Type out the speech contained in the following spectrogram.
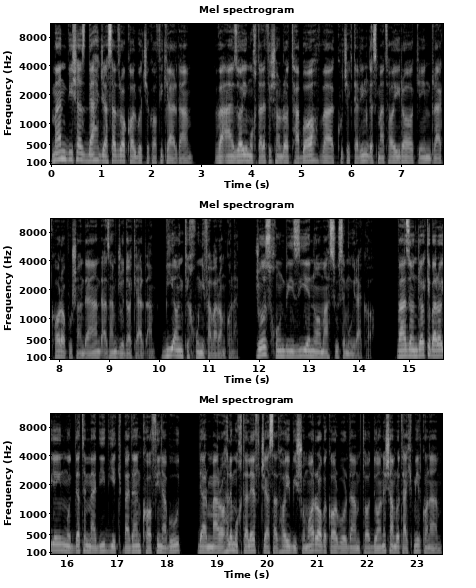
من بیش از ده جسد را کالبد کافی کردم و اعضای مختلفشان را تباه و کوچکترین قسمتهایی را که این رگها را پوشاندهاند از هم جدا کردم بی آنکه خونی فوران کند جز خونریزی نامحسوس مویرکا و از آنجا که برای این مدت مدید یک بدن کافی نبود در مراحل مختلف جسدهای بیشمار را به کار بردم تا دانشم را تکمیل کنم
